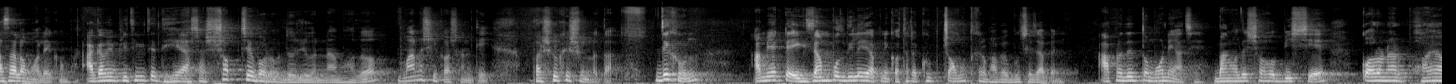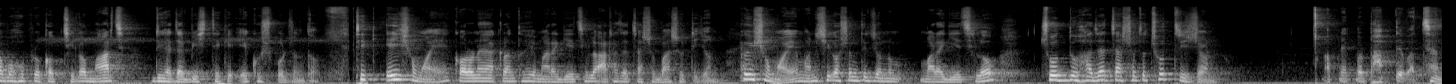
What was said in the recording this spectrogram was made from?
আসসালামু আলাইকুম। আগামী পৃথিবীতে ধেয়ে আসা সবচেয়ে বড় দুর্যোগের নাম হলো মানসিক অশান্তি বা সুখে শূন্যতা। দেখুন, আমি একটা এক্সাম্পল দিলেই আপনি কথাটা খুব চমৎকারভাবে বুঝে যাবেন। আপনাদের তো মনে আছে, বাংলাদেশ সহ বিশ্বে করোনার ভয়াবহ প্রকোপ ছিল মার্চ দুই হাজার বিশ থেকে একুশ পর্যন্ত। ঠিক এই সময়ে করোনায় আক্রান্ত হয়ে মারা গিয়েছিল আট হাজার চারশো বাষট্টি জন। ওই সময়ে মানসিক অশান্তির জন্য মারা গিয়েছিল চোদ্দ হাজার চারশত ছত্রিশ জন। আপনি একবার ভাবতে পাচ্ছেন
